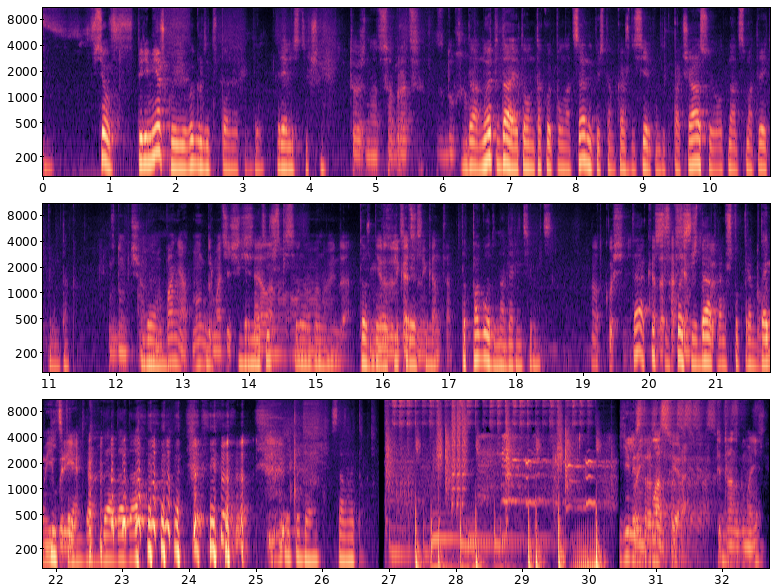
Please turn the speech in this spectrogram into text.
все в перемешку и выглядит вполне как бы реалистично. Тоже надо собраться с духом. Да, но это да, это он такой полноценный, то есть там каждый серия там где-то по часу, и вот надо смотреть прям так. Вдумчиво. Да. Ну, понятно. Ну, драматический, Драматический сериал, оно, сериал, оно, да. оно и да. Тоже Не развлекательный интересно. контент. Под погоду надо ориентироваться. Ну, вот к осени. Да, к осени, к совсем, осени, чтобы да, прям чтобы прям в добить ноябре. прям, да, да, да, да. Это да, самое то. Еле стратосфера. Ты трансгуманист?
